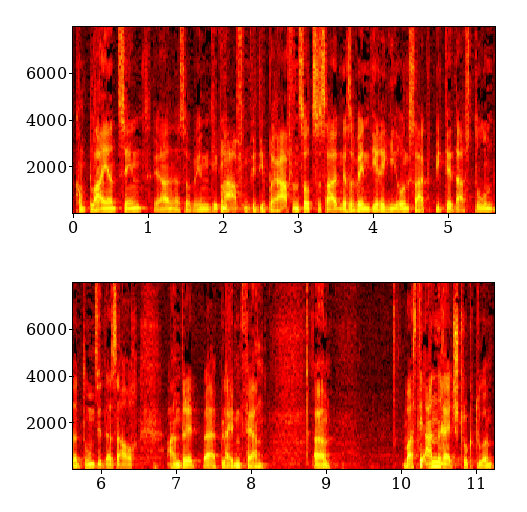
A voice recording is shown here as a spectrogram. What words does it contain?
compliant sind, ja, also wenn die Braven, die, die Braven sozusagen, also wenn die Regierung sagt, bitte das tun, dann tun sie das auch. Andere äh, bleiben fern. Ähm, was die Anreizstrukturen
